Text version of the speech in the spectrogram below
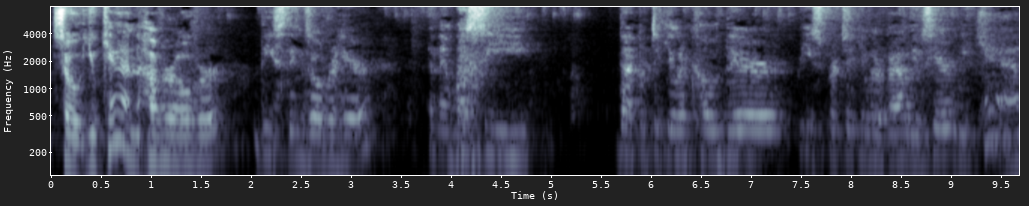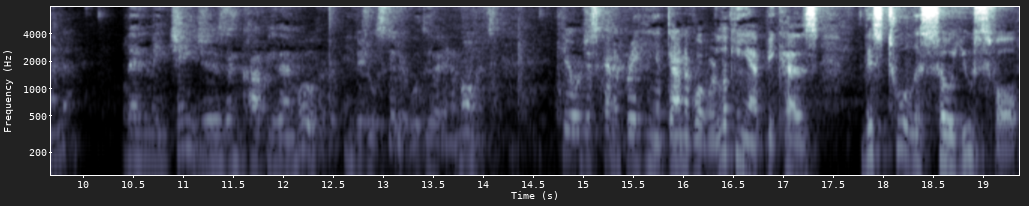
So you can hover over these things over here, and then we see that particular code there, these particular values here. We can then make changes and copy them over in Visual Studio. We'll do that in a moment. Here we're just kind of breaking it down of what we're looking at because this tool is so useful.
